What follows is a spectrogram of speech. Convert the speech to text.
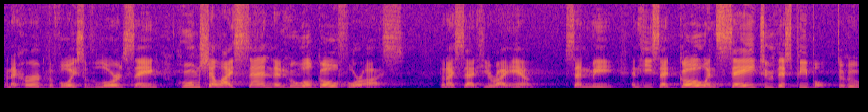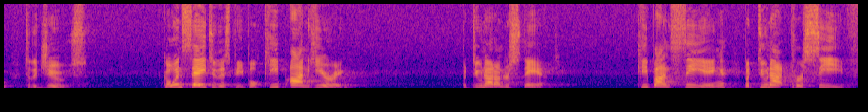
And I heard the voice of the Lord saying, Whom shall I send, and who will go for us? Then I said, Here I am, send me. And he said, Go and say to this people, to who? To the Jews. Go and say to this people, Keep on hearing, but do not understand. Keep on seeing, but do not perceive.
